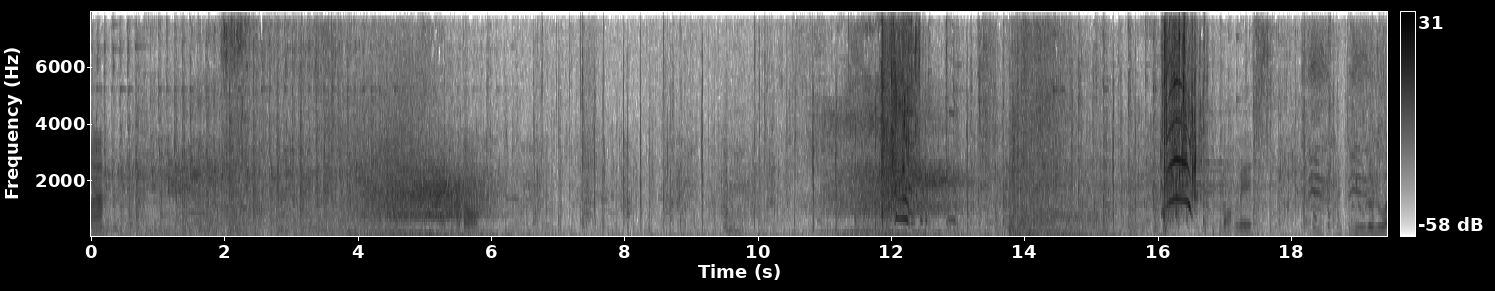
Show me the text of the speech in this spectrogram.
มาหาต่อบอกเลยยิวรัว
